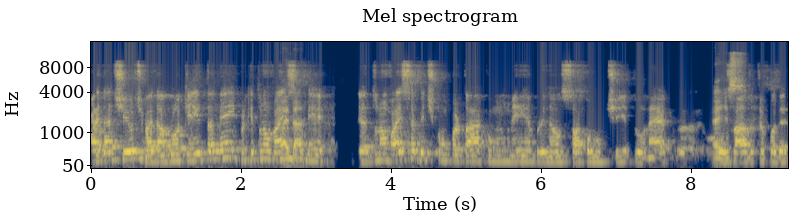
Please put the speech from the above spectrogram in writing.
Vai dar tilt, vai dar bloqueio também, porque tu não vai, vai saber. Dar. Tu não vai saber te comportar como um membro e não só como um título, né? É usado o teu poder.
